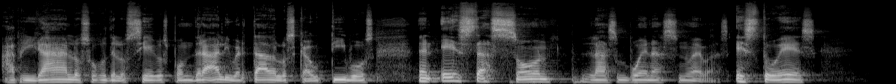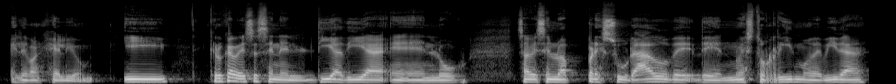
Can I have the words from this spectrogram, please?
abrirá los ojos de los ciegos, pondrá libertad a los cautivos. Estas son las buenas nuevas. Esto es el Evangelio. Y creo que a veces en el día a día, en lo, sabes, en lo apresurado de, nuestro ritmo de vida,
